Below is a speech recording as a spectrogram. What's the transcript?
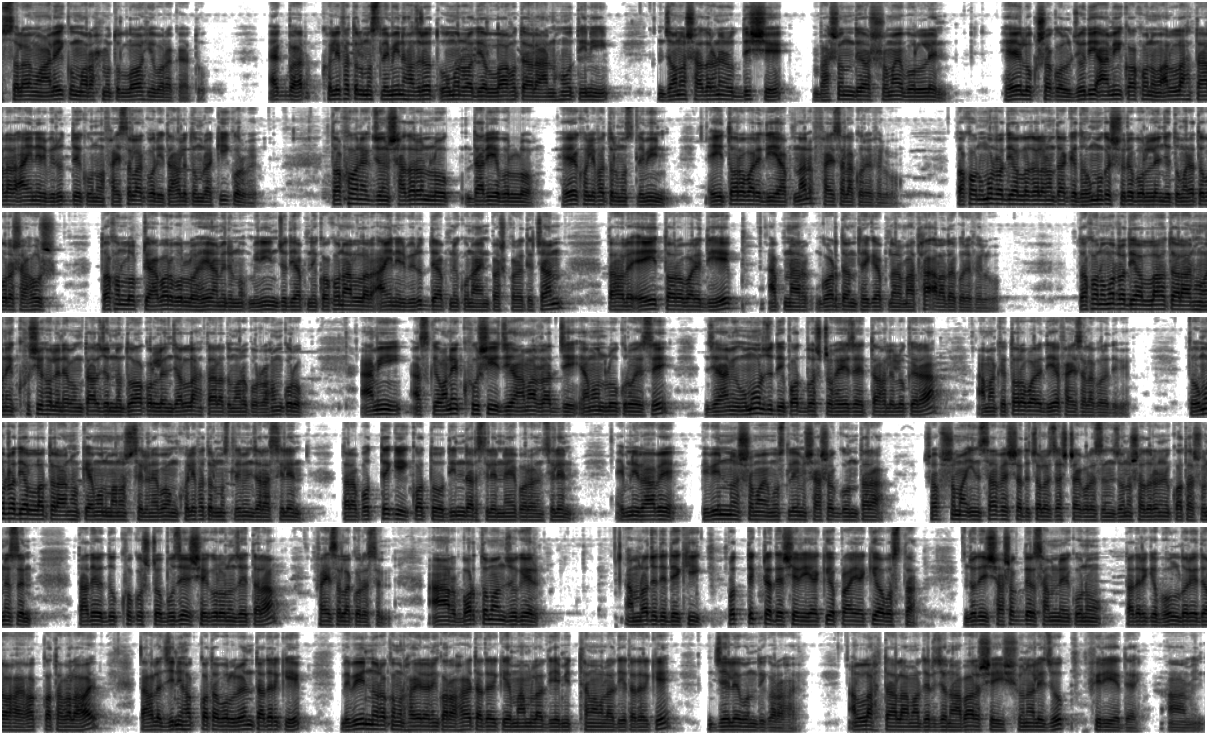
আসসালামু আলাইকুম রহমতুল্লাহ বারাকাত একবার খলিফাতুল মুসলিমিন হজরত উমর রদিয়াল্লাহ তাল আনহু তিনি জনসাধারণের উদ্দেশ্যে ভাষণ দেওয়ার সময় বললেন, হে লোক সকল, যদি আমি কখনো আল্লাহ তালার আইনের বিরুদ্ধে কোনো ফাইসলা করি, তাহলে তোমরা কি করবে? তখন একজন সাধারণ লোক দাঁড়িয়ে বলল, হে খলিফাতুল মুসলিমিন, এই তরবারি দিয়ে আপনার ফায়সালা করে ফেলব। তখন উমর রদি আল্লাহ তালন তাকে ধৌমকের সুরে বললেন যে, তোমার এত বড় সাহস? তখন লোকটি আবার বলল, হে আমির মিনিন যদি আপনি কখনো আল্লাহর আইনের বিরুদ্ধে আপনি কোনো আইন পাশ করাতে চান, তাহলে এই তরবারি দিয়ে আপনার গরদান থেকে আপনার মাথা আলাদা করে ফেলব। তখন উমর রদি আল্লাহ তালু অনেক খুশি হলেন এবং তার জন্য দোয়া করলেন যে, আল্লাহ তালা তোমার উপর রহম করুক। আমি আজকে অনেক খুশি যে, আমার রাজ্যে এমন লোক রয়েছে যে আমি উমর যদি পদভষ্ট হয়ে যায়, তাহলে লোকেরা আমাকে তরবারে দিয়ে ফায়সালা করে দেবে। তো উমর রাদি আল্লাহ তালু কেমন মানুষ ছিলেন এবং খলিফাতুল মুসলিমিন যারা ছিলেন, তারা প্রত্যেকেই কত দিনদার ছিলেন, ন্যায়পরায়ণ ছিলেন। এমনিভাবে বিভিন্ন সময় মুসলিম শাসকগণ তারা সবসময় ইনসাফের সাথে চলার চেষ্টা করেছেন, জনসাধারণের কথা শুনেছেন, তাদের দুঃখ কষ্ট বুঝে সেগুলো অনুযায়ী তারা ফায়সালা করেছেন। আর বর্তমান যুগের আমরা যদি দেখি, প্রত্যেকটা দেশেরই একই, প্রায় একই অবস্থা। যদি শাসকদের সামনে কোনো তাদেরকে ভুল ধরিয়ে দেওয়া হয়, হক কথা বলা হয়, তাহলে যিনি হক কথা বলবেন, তাদেরকে বিভিন্ন রকমের হয়রানি করা হয়। তাদেরকে মামলা দিয়ে, মিথ্যা মামলা দিয়ে তাদেরকে জেলে বন্দি করা হয়। আল্লাহ তালা আমাদের যেন আবার সেই সোনালি যুগ ফিরিয়ে দেয়। আমিন।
